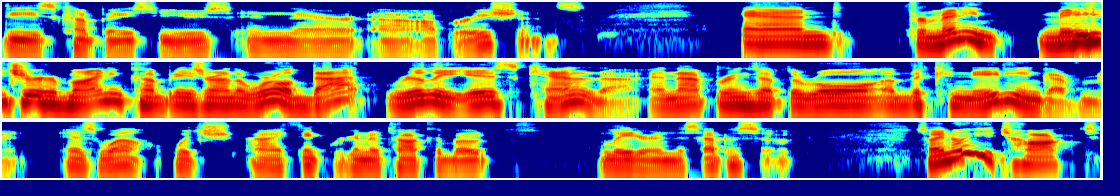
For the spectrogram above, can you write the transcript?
these companies to use in their uh, operations. And for many major mining companies around the world, that really is Canada. And that brings up the role of the Canadian government as well, which I think we're going to talk about later in this episode. So I know you talked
